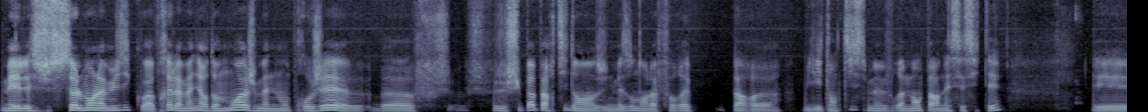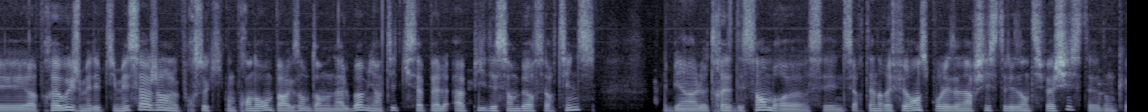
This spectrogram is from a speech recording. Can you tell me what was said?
mais seulement la musique quoi. Après la manière dont moi je mène mon projet, euh, bah, je, ne suis pas parti dans une maison dans la forêt par euh, militantisme, vraiment par nécessité. Et après oui, je mets des petits messages hein. pour ceux qui comprendront. Par exemple, dans mon album, il y a un titre qui s'appelle Happy December 13th. Eh bien, le 13 décembre, euh, c'est une certaine référence pour les anarchistes et les antifascistes. Donc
